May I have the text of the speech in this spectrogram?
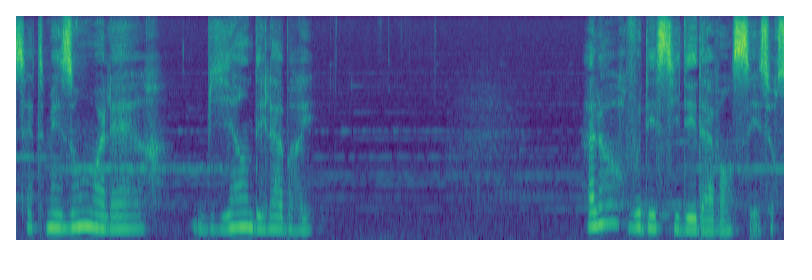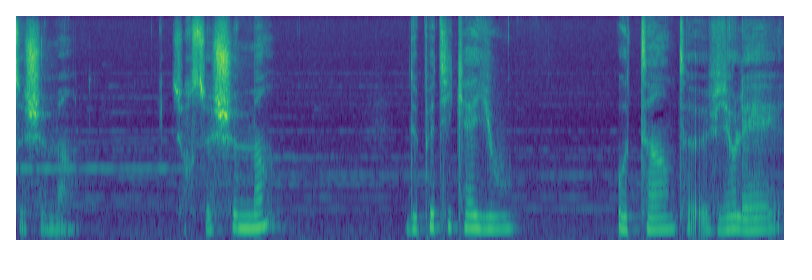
Cette maison a l'air bien délabrée. Alors vous décidez d'avancer sur ce chemin, sur ce chemin de petits cailloux aux teintes violet,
